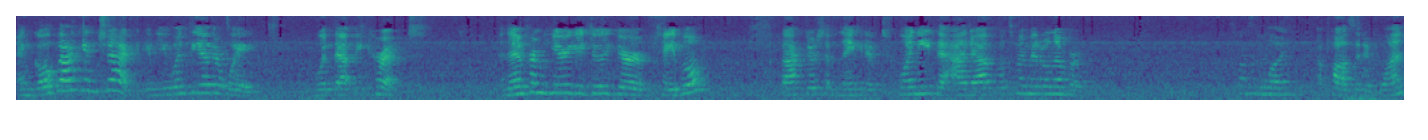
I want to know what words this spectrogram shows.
And go back and check if you went the other way, would that be correct? And then from here you do your table, factors of negative 20 that add up. What's my middle number? One. A positive 1.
